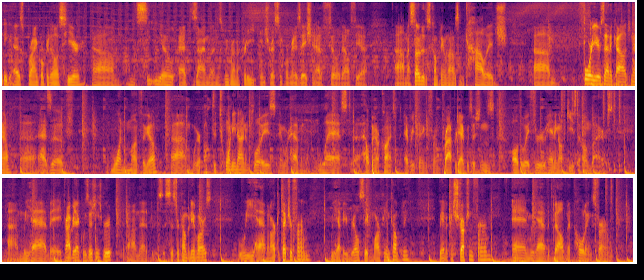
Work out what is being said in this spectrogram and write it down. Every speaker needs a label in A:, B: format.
A: Hey guys, Brian Corcodilos here. Um, I'm the CEO at DesignLens. We run a pretty interesting organization out of Philadelphia. Um, I started this company when I was in college. Um, four years out of college now, uh, as of one month ago. Um, we're up to 29 employees and we're having a blast uh, helping our clients with everything from property acquisitions all the way through handing off keys to home buyers. Um, we have a property acquisitions group um, that is a sister company of ours. We have an architecture firm. We have a real estate marketing company. We have a construction firm, and we have a development holdings firm.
